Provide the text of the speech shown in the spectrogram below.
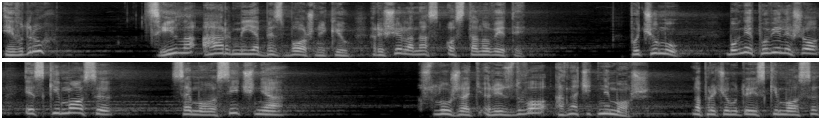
І вдруг ціла армія безбожників рішила нас остановити. Почому? Бо в них повіли, що ескімоси 7 січня служать Різдво, а значить не може. Ну при чому то ескімоси?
